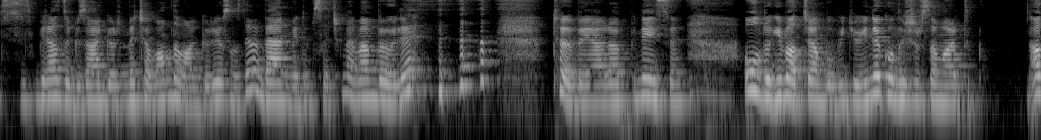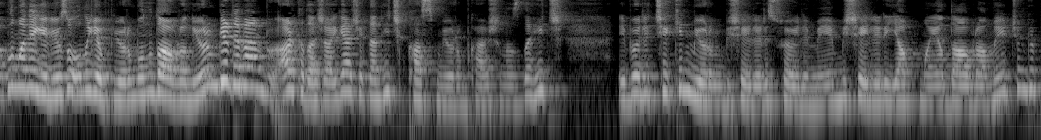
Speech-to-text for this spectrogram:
Siz biraz da güzel görünme çabam da var. Görüyorsunuz değil mi? Beğenmedim saçımı. Hemen böyle. Tövbe yarabbi neyse. Olduğu gibi atacağım bu videoyu. Ne konuşursam artık. Aklıma ne geliyorsa onu yapıyorum. Onu davranıyorum. Bir de ben arkadaşlar gerçekten hiç kasmıyorum karşınızda. Hiç e, böyle çekinmiyorum bir şeyleri söylemeye, bir şeyleri yapmaya, davranmaya. Çünkü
